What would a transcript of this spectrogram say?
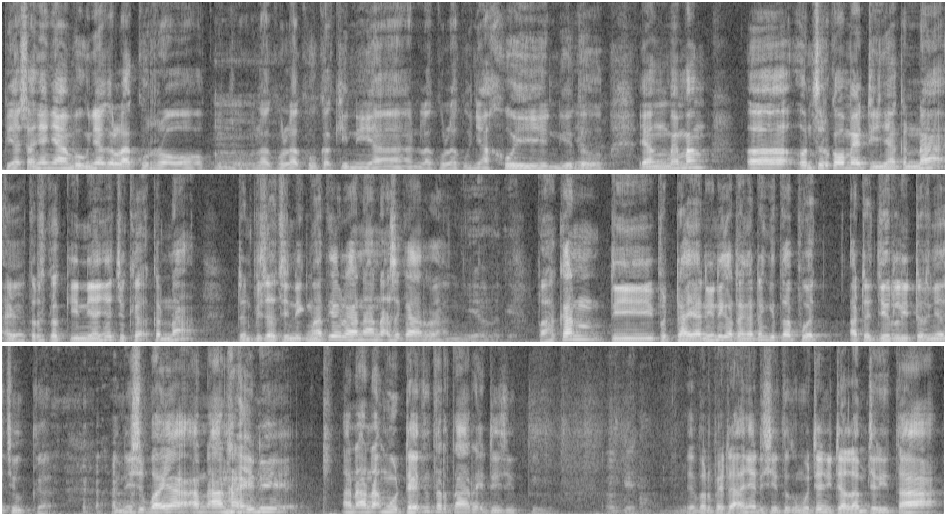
biasanya nyambungnya ke lagu rock gitu lagu-lagu kekinian lagu-lagunya Queen gitu yang memang eh, unsur komedinya kena ya terus kekiniannya juga kena dan bisa dinikmati oleh anak-anak sekarang Iya, gitu. oke. Bahkan di bedayan ini kadang-kadang kita buat ada cheerleadernya juga ini supaya anak-anak ini anak-anak muda itu tertarik di situ Oke. Ya perbedaannya di situ. Kemudian di dalam cerita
